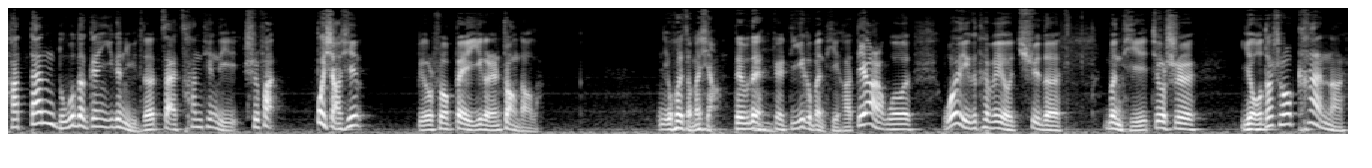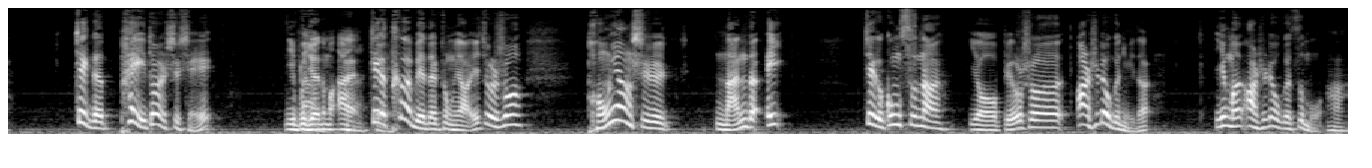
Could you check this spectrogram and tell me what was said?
他单独的跟一个女的在餐厅里吃饭，不小心，比如说被一个人撞到了，你会怎么想？对不对？这是第一个问题哈。第二，我我有一个特别有趣的问题，就是有的时候看呢，这个配对是谁，你不觉得吗？哎，这个特别的重要。也就是说。同样是男的 A，这个公司呢有比如说二十六个女的，英文二十六个字母啊，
